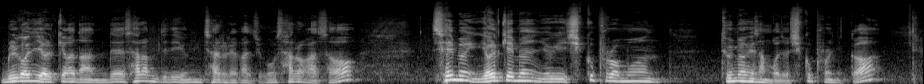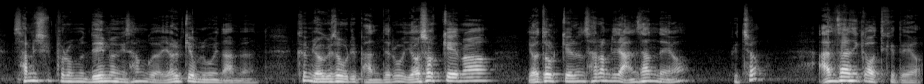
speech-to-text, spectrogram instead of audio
물건이 10개가 나왔는데 사람들이 응찰을 해가지고 사러 가서 3명, 10개면 여기 19%면 2명이 산 거죠. 19%니까. 30%면 4명이 산 거야. 10개 물건이 나면. 그럼 여기서 우리 반대로 6개나 8개는 사람들이 안 샀네요. 그쵸? 안 사니까 어떻게 돼요?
